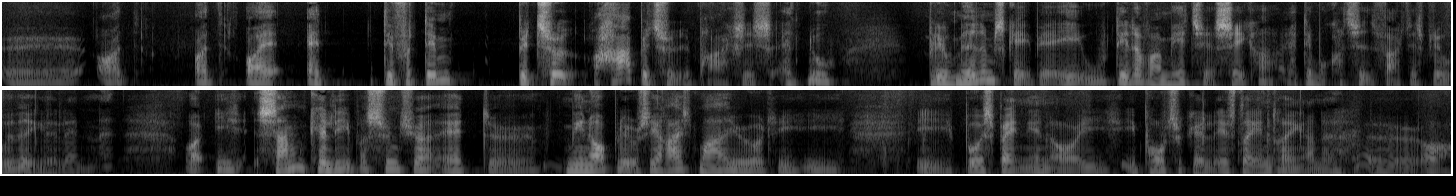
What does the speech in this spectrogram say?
Øh, og, og, og at det for dem betød, og har betydet i praksis, at nu blev medlemskabet af EU det, der var med til at sikre, at demokratiet faktisk blev udviklet i landene. Og i samme kaliber synes jeg, at øh, min oplevelse, jeg rejste meget i øvrigt i, i, i både Spanien og i, i Portugal efter ændringerne, øh, og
